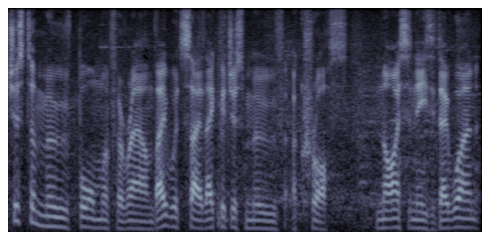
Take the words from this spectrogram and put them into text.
just to move Bournemouth around. They would say they could just move across, nice and easy. They weren't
